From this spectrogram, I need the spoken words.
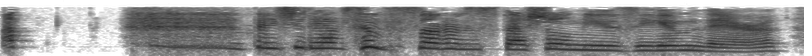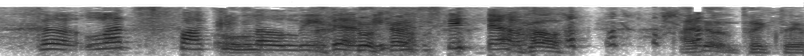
they should have some sort of special museum there. The Let's Fucking oh. Loleta Museum. well, I don't think they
